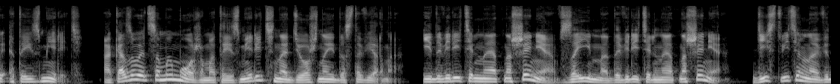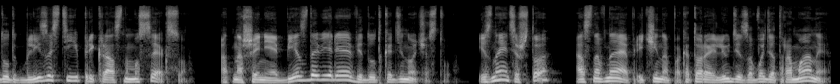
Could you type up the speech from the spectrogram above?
это измерить? Оказывается, мы можем это измерить надежно и достоверно. И доверительные отношения, взаимно доверительные отношения, действительно ведут к близости и прекрасному сексу. Отношения без доверия ведут к одиночеству. И знаете что? Основная причина, по которой люди заводят романы,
